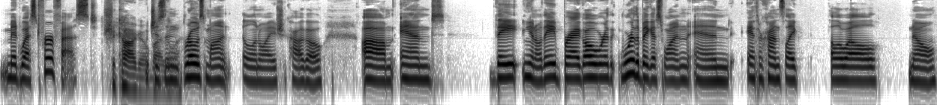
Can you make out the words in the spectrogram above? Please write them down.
midwest fur fest Chicago, which is in way. Rosemont, Illinois, Chicago. Um, and they, you know, they brag, "Oh, we're the, we're the biggest one," and Anthrocon's like, "LOL, no."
